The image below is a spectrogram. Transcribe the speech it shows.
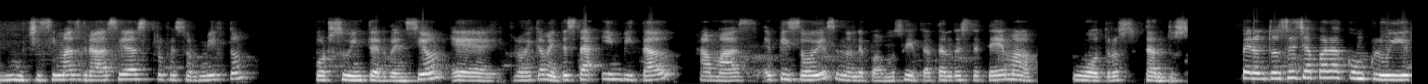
muchísimas gracias, profesor Milton, por su intervención. Eh, lógicamente está invitado a más episodios en donde podamos seguir tratando este tema u otros tantos. Pero entonces ya para concluir,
